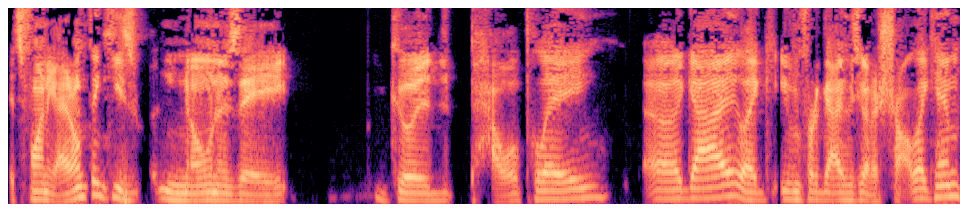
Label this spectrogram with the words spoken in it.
it's funny, I don't think he's known as a good power play uh, guy, like even for a guy who's got a shot like him,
